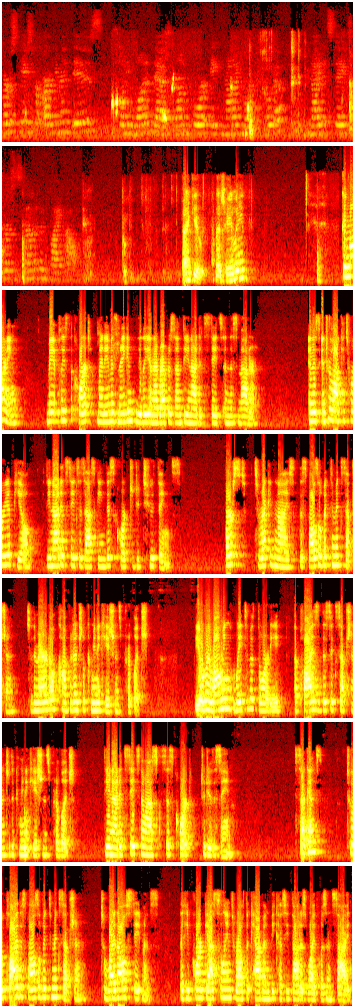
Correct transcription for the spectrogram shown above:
First case for argument is 21-1489 North Dakota, United States v. Donavan Whiteowl. Thank you. Ms. Healy? Good morning. May it please the court, my name is Megan Healy and I represent the United States in this matter. In this interlocutory appeal, the United States is asking this court to do two things. First, to recognize the spousal victim exception to the marital confidential communications privilege. The overwhelming weight of authority applies this exception to the communications privilege. The United States now asks this court to do the same. Second, to apply the spousal victim exception to White Owl's statements that he poured gasoline throughout the cabin because he thought his wife was inside.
